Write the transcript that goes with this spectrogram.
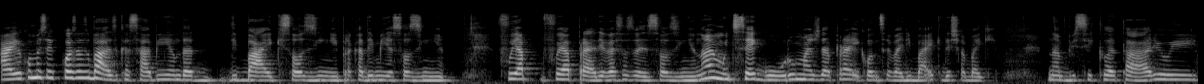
Aí eu comecei com coisas básicas, sabe? Andar de bike sozinha, ir pra academia sozinha. Fui à, fui à praia diversas vezes sozinha. Não é muito seguro, mas dá pra ir quando você vai de bike, deixa a bike na bicicletário e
